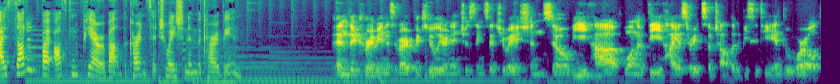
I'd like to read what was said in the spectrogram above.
I started by asking Pierre about the current situation in the Caribbean. In the Caribbean, it's a very peculiar and interesting situation. So, we have one of the highest rates of childhood obesity in the world,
